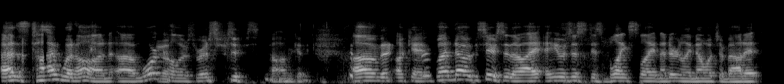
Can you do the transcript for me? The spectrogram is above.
As time went on, uh, more colors were introduced. No, I'm kidding. Um, okay, but no, seriously though, I, he was just this blank slate, and I didn't really know much about it.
